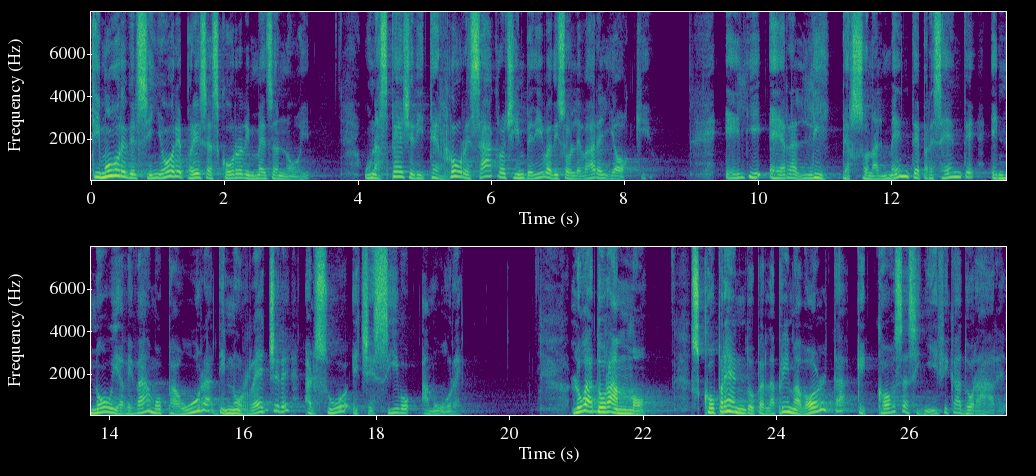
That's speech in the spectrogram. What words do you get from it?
Timore del Signore prese a scorrere in mezzo a noi una specie di terrore sacro ci impediva di sollevare gli occhi. Egli era lì personalmente presente e noi avevamo paura di non reggere al suo eccessivo amore. Lo adorammo scoprendo per la prima volta che cosa significa adorare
